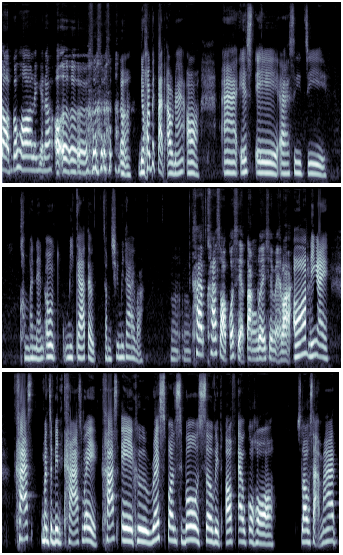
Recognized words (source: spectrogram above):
สอบก็พออะไรเงี้ยนะอ๋อเออเออเออเออเดี๋ยวค่อยไปตัดเอานะอ๋อ RSA RCG component เออมีการ์ดแต่จำชื่อไม่ได้ว่ะอืมๆค่าค่าสอบก็เสียตังค์ด้วยใช่ไหมล่ะอ๋อนี่ไงคลาสมันจะเป็นคลาสเว้ยคลาส A คือ responsible service of alcohol เราสามารถอ่า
